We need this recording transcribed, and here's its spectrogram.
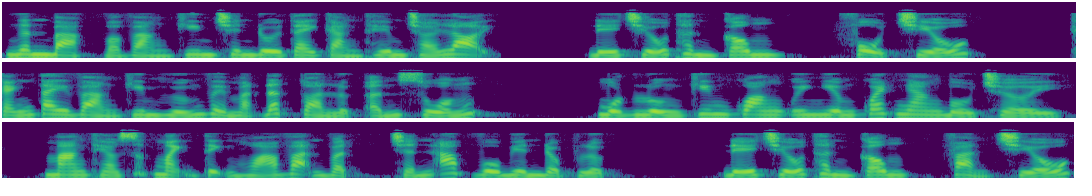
ngân bạc và vàng kim trên đôi tay càng thêm trói lọi. Đế chiếu thần công, phổ chiếu. Cánh tay vàng kim hướng về mặt đất toàn lực ấn xuống. Một luồng kim quang uy nghiêm quét ngang bầu trời, mang theo sức mạnh tịnh hóa vạn vật, chấn áp vô biên độc lực. Đế chiếu thần công, phản chiếu.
